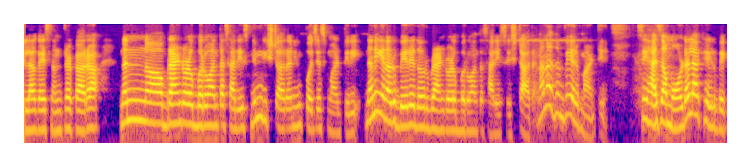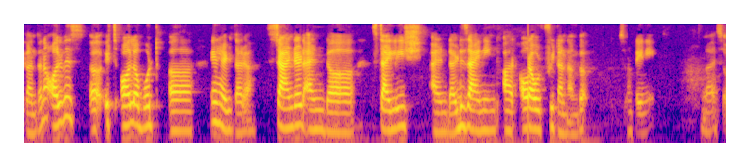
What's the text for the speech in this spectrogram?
ಇಲ್ಲ ಗೈಸ್ ನನ್ನ ಪ್ರಕಾರ. ನನ್ನ ಬ್ರ್ಯಾಂಡ್ ಒಳಗೆ ಬರುವಂಥ ಸ್ಯಾರೀಸ್ ನಿಮ್ಗೆ ಇಷ್ಟ ಆದ್ರೆ ನೀವು ಪರ್ಚೇಸ್ ಮಾಡ್ತೀರಿ. ನನಗೇನಾದ್ರು ಬೇರೆದವ್ರ ಬ್ರ್ಯಾಂಡ್ ಒಳಗೆ ಬರುವಂಥ ಸ್ಯಾರೀಸ್ ಇಷ್ಟ ಆದ್ರೆ ನಾನು ಅದನ್ನು ವೇರ್ ಮಾಡ್ತೀನಿ. ಸಿ ಹ್ಯಾಸ್ ಅ ಮಾಡೆಲ್ ಆಗಿ ಹೇಳ್ಬೇಕಂತನ ಆಲ್ವೇಸ್ ಇಟ್ಸ್ ಆಲ್ ಅಬೌಟ್ ಏನು ಹೇಳ್ತಾರ? Standard and stylish and designing or outfit ಅನ್ನಂಗೆ. ಸೊ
